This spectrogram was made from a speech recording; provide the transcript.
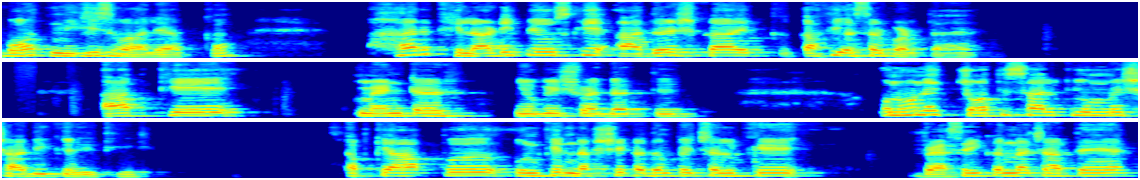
बहुत निजी सवाल है आपका। हर खिलाड़ी पे उसके आदर्श का एक काफ़ी असर पड़ता है। आपके मेंटर योगेश्वर दत्त, उन्होंने चौतीस साल की उम्र में शादी करी थी। अब क्या आप उनके नक्शे कदम पे चल के वैसे ही करना चाहते हैं?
